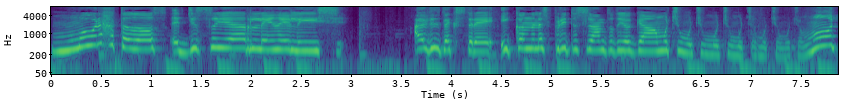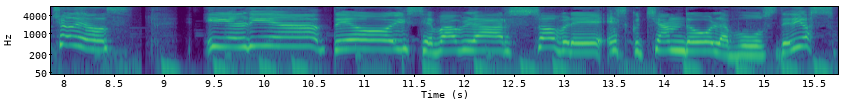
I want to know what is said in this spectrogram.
Muy buenas a todos, eh, yo soy Arlene Elish, Altis Dextre, y con el Espíritu Santo digo que amo mucho, mucho, mucho, mucho, mucho, mucho, mucho a Dios. Y el día de hoy se va a hablar sobre escuchando la voz de Dios.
